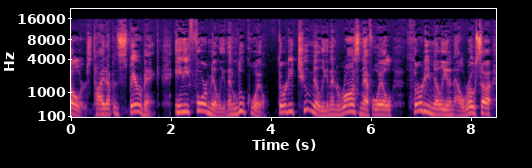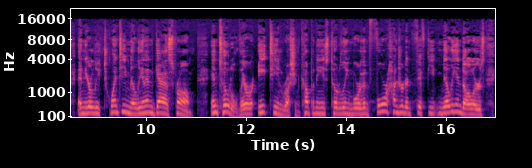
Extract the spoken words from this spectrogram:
tied up in Sberbank, 84 million in Lukoil, 32 million in Rosneft oil, 30 million in Alrosa, and nearly 20 million in Gazprom. In total, there are 18 Russian companies totaling more than $450 million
